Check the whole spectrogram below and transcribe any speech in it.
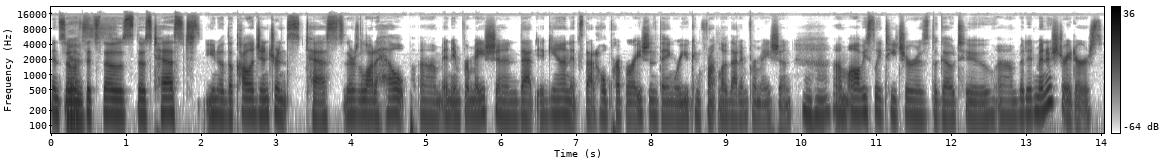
And so yes. if it's those those tests, you know, the college entrance tests, there's a lot of help um, and information that again, it's that whole preparation thing where you can front load that information. Mm-hmm. Um, obviously, teacher is the go to, um, but administrators.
